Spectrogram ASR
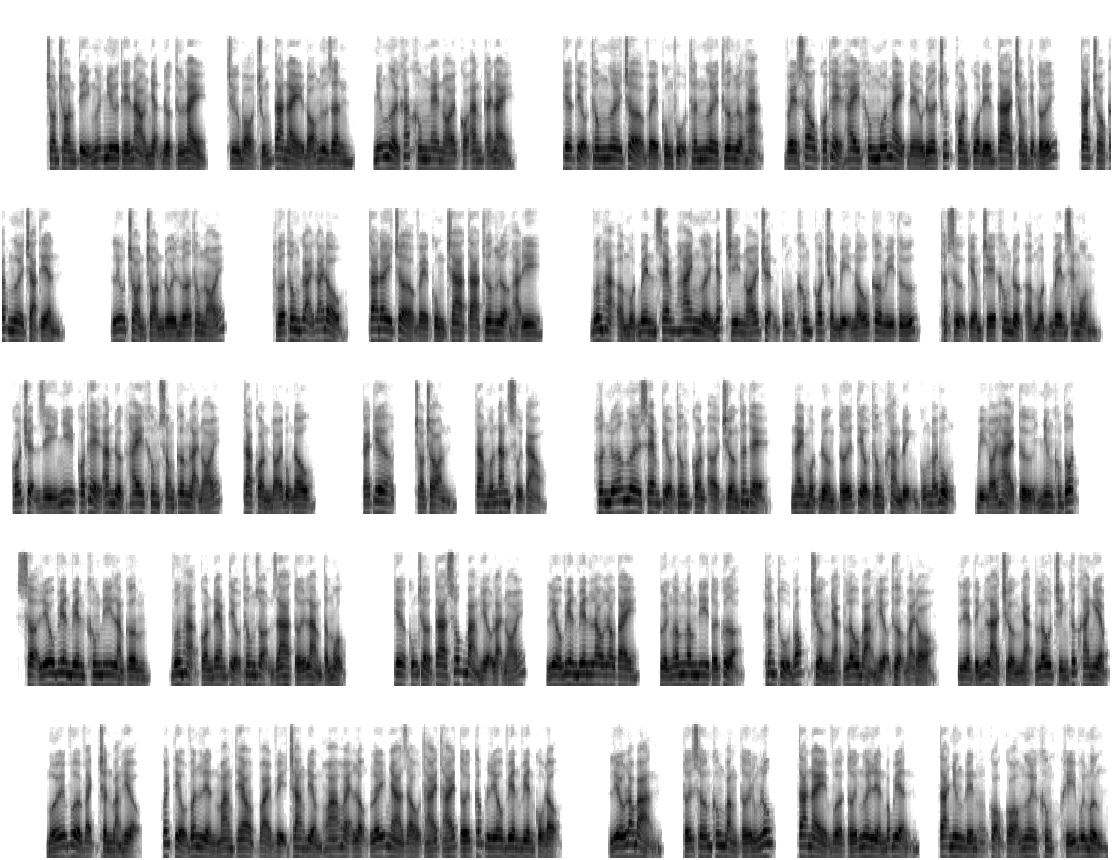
Tròn tròn tỉ ngươi như thế nào nhận được thứ này, trừ bỏ chúng ta này đó ngư dân, những người khác không nghe nói có ăn cái này. Kia tiểu thông ngươi trở về cùng phụ thân ngươi thương lượng hạ, về sau có thể hay không mỗi ngày đều đưa chút con cua đến ta trong tiệm tới, ta cho các ngươi trả tiền. Lưu tròn tròn đối hứa thông nói. Hứa thông gãi gãi đầu, ta đây trở về cùng cha ta thương lượng hạ đi. Vương hạ ở một bên xem hai người nhất trí nói chuyện cũng không có chuẩn bị nấu cơm ý tứ, thật sự kiềm chế không được ở một bên sen mồm, có chuyện gì nhi có thể ăn được hay không xong cơm lại nói, ta còn đói bụng đâu. Cái kia, tròn tròn, ta muốn ăn sủi cảo. Hơn nữa ngươi xem tiểu thông còn ở trường thân thể, nay một đường tới tiểu thông khẳng định cũng đói bụng, bị đói hải tử nhưng không tốt. Sợ liêu viên viên không đi làm cơm, vương hạ còn đem tiểu thông dọn ra tới làm tấm mục. Kia cũng chờ ta xúc bảng hiệu lại nói, liêu viên viên lau lau tay, cười ngâm ngâm đi tới cửa, thân thủ bóc trường nhạc lâu bảng hiệu thượng vải đỏ, liền tính là trường nhạc lâu chính thức khai nghiệp. Mới vừa vạch trần bảng hiệu, Quách Tiểu Vân liền mang theo vài vị trang điểm hoa hoẹ lộng lấy nhà giàu thái thái tới cấp liêu viên viên cổ động. Liêu lao bản, tới sớm không bằng tới đúng lúc, ta này vừa tới ngươi liền bóc biển, ta nhưng đến cọ cọ ngươi không khí vui mừng.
